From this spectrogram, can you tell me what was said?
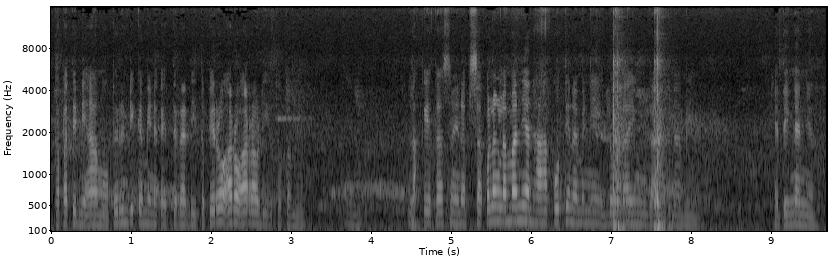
kapatid ni Amo. Pero hindi kami nakatira dito. Pero araw-araw dito kami. Ayun na. Laki. Tapos may napsa. Walang laman yan. Hahakutin namin ni Lola yung gamit namin. Kaya tingnan nyo.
